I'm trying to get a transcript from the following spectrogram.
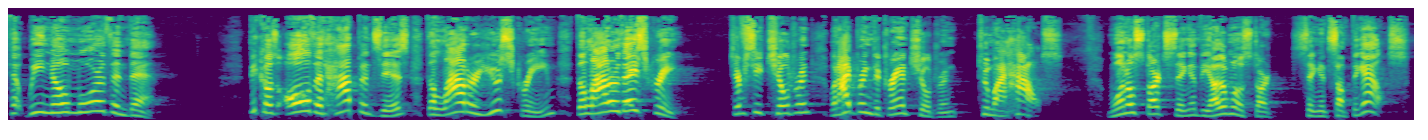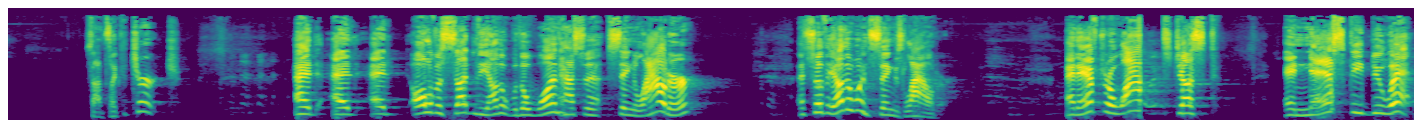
that we know more than them. Because all that happens is the louder you scream, the louder they scream. Do you ever see children? When I bring the grandchildren to my house, one will start singing, the other one will start singing something else. Sounds like the church. And, and, and all of a sudden, the other, the one has to sing louder. And so the other one sings louder. And after a while, it's just a nasty duet.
